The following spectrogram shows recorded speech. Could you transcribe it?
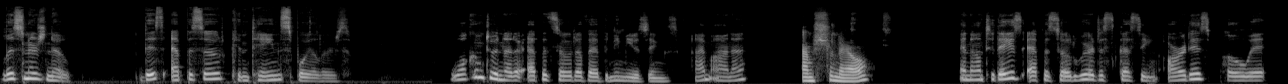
Listeners, note this episode contains spoilers. Welcome to another episode of Ebony Musings. I'm Anna. I'm Chanel. And on today's episode, we're discussing artist, poet,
